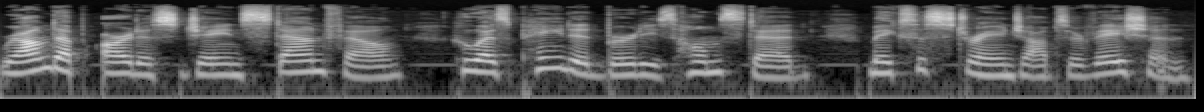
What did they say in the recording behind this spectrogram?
Roundup artist Jane Stanfeld, who has painted Bertie's homestead, makes a strange observation.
